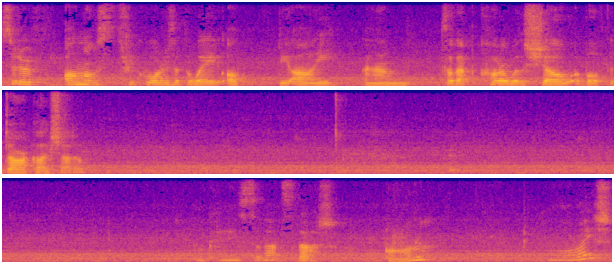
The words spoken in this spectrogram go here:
sort of almost three quarters of the way up the eye um, so that the colour will show above the dark eyeshadow. Okay, so that's that on. Alright.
